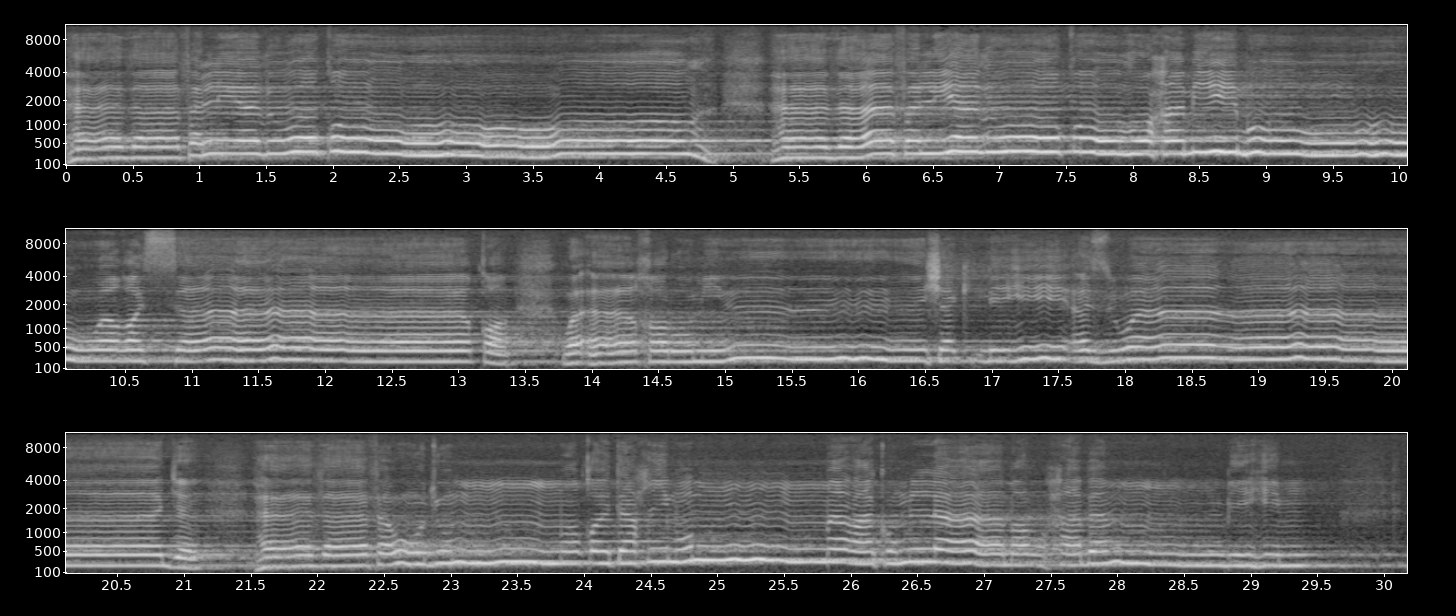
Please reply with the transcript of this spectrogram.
هذا فليذوقوه هذا فليذوقوه حميم وغساق وآخر من شكله أزواج. هذا فوج مقتحم معكم لا مرحبا بهم.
